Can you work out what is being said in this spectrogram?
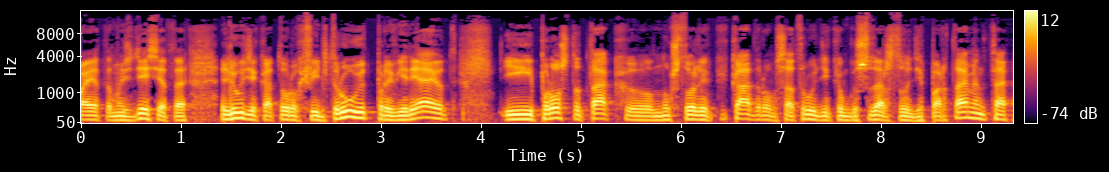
поэтому здесь это люди, которых фильтруют, проверяют, и просто так, э, ну, что ли, кадровым сотрудникам государственного департамента,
